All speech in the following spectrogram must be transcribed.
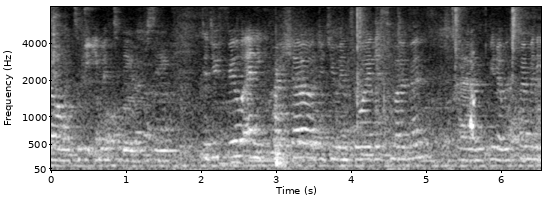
long to get you into the UFC. Did you feel any pressure, or did you enjoy this moment? Um, you know, with so many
